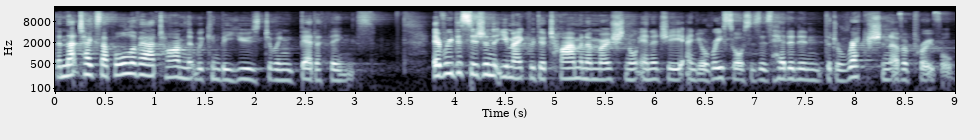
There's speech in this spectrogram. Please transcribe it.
then that takes up all of our time that we can be used doing better things. Every decision that you make with your time and emotional energy and your resources is headed in the direction of approval.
